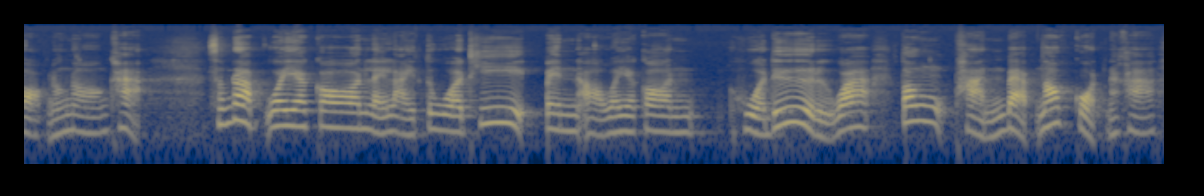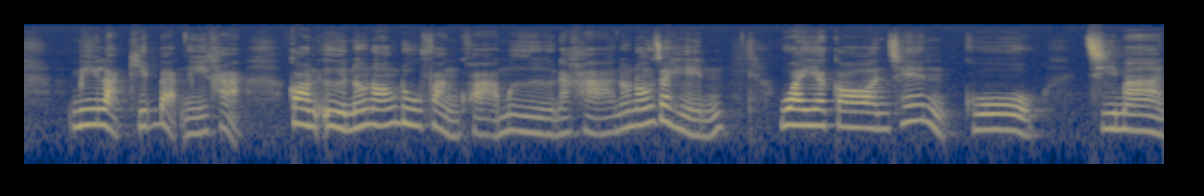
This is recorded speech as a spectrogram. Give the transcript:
บอกน้อง ๆ ค่ะสำหรับไวยากรณ์หลาย ๆ ตัวที่เป็นไวยากรณ์หัวดื้อหรือว่าต้องผันแบบนอกกฎนะคะ มีหลักคิดแบบนี้ค่ะ ก่อนอื่นน้องๆดูฝั่งขวามือนะคะ น้องๆจะเห็นไวยากรณ์เช่นโคชิมาน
